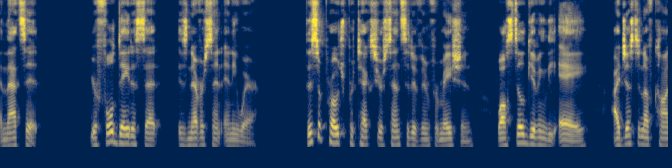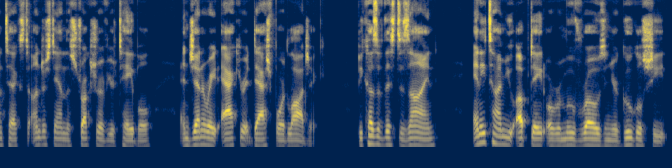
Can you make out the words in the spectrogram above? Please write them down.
And that's it. Your full data set is never sent anywhere. This approach protects your sensitive information while still giving the AI just enough context to understand the structure of your table and generate accurate dashboard logic. Because of this design, anytime you update or remove rows in your Google Sheet,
